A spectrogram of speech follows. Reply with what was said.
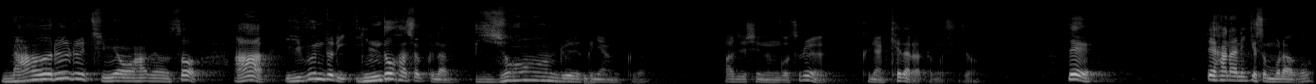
나를 지명하면서 아 이분들이 인도하셨구나 비전을 그냥 그 봐주시는 것을 그냥 깨달았던 것이죠. 네, 때 하나님께서 뭐라고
